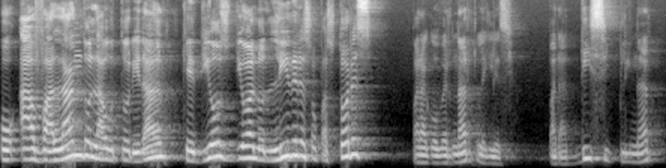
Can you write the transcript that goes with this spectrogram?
o avalando la autoridad que Dios dio a los líderes o pastores para gobernar la iglesia, para disciplinar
